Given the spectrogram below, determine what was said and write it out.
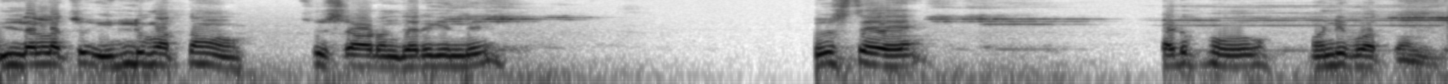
ఇళ్ళల్లో చూ ఇల్లు మొత్తం చూసి రావడం జరిగింది. చూస్తే కడుపు మండిపోతుంది.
